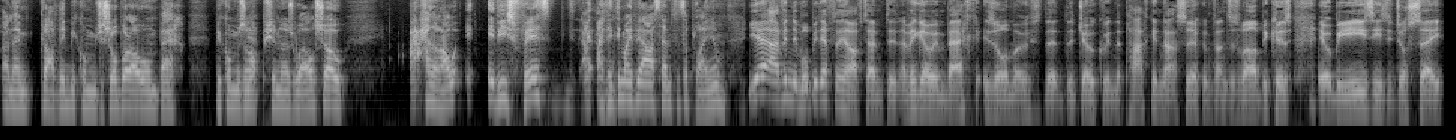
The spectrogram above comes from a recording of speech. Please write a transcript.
and then Bradley becomes your sub or Owen Beck becomes an yeah. option as well. So I don't know if he's fit. I think they might be half tempted to play him. Yeah, I think they will be definitely half tempted. I think Owen Beck is almost the, the joker in the pack in that circumstance as well, because it would be easy to just say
